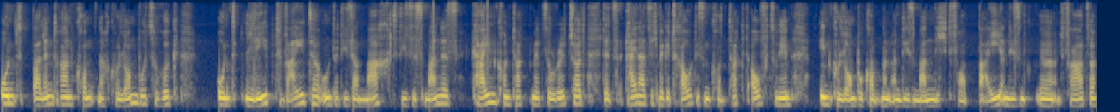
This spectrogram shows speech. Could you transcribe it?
und Balendran kommt nach Colombo zurück und lebt weiter unter dieser Macht dieses Mannes. Kein Kontakt mehr zu Richard. Keiner hat sich mehr getraut, diesen Kontakt aufzunehmen. In Colombo kommt man an diesem Mann nicht vorbei, an diesem äh, Vater.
